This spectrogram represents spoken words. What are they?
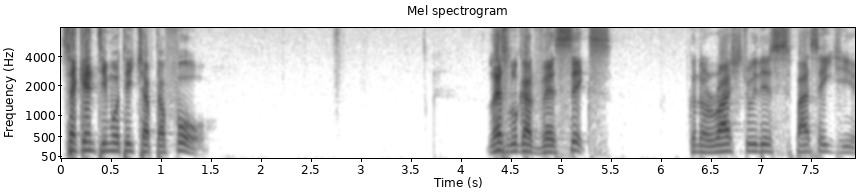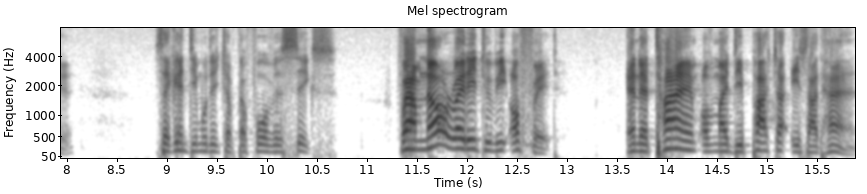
Second Timothy chapter 4. Let's look at verse 6. I'm going to rush through this passage here. Second Timothy chapter 4, verse 6. For I am now ready to be offered, and the time of my departure is at hand.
